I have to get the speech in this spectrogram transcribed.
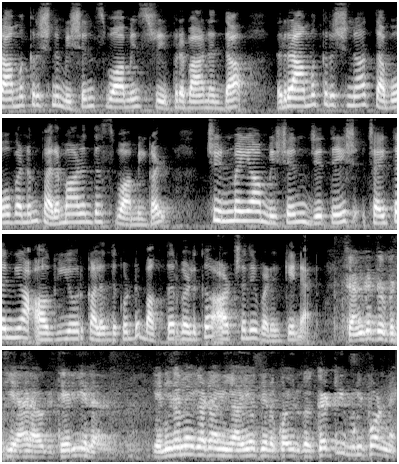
ராமகிருஷ்ண மிஷன் சுவாமி ஸ்ரீ பிரபானந்தா ராமகிருஷ்ணா தபோவனம் பரமானந்த சுவாமிகள் சின்மயா மிஷன் ஜிதேஷ் சைத்தன்யா ஆகியோர் கலந்து கொண்டு பக்தர்களுக்கு ஆற்றலை வழங்கினர். சங்கத்தை பத்தி யார் அவருக்கு தெரியல? என்னிடமே கேட்டாங்க நீ அயோத்தியில கோயிலுக்கு கட்டி முடிப்போன்னு.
